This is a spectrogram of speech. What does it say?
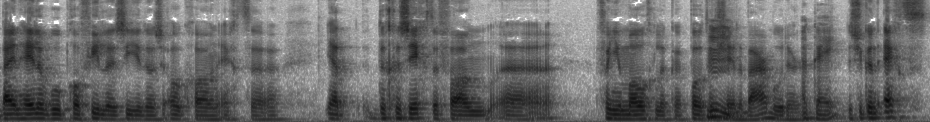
bij een heleboel profielen zie je dus ook gewoon echt... eh, ja, de gezichten van, eh, van je mogelijke potentiële Hmm. baarmoeder. Oké. Dus je kunt echt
